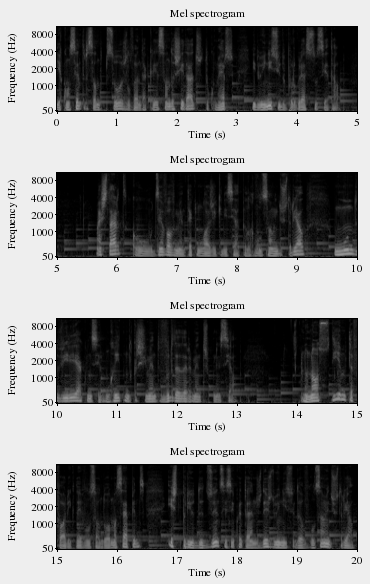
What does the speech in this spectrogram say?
e a concentração de pessoas, levando à criação das cidades, do comércio e do início do progresso societal. Mais tarde, com o desenvolvimento tecnológico iniciado pela Revolução Industrial, o mundo viria a conhecer um ritmo de crescimento verdadeiramente exponencial. No nosso dia metafórico da evolução do Homo sapiens, este período de 250 anos desde o início da Revolução Industrial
